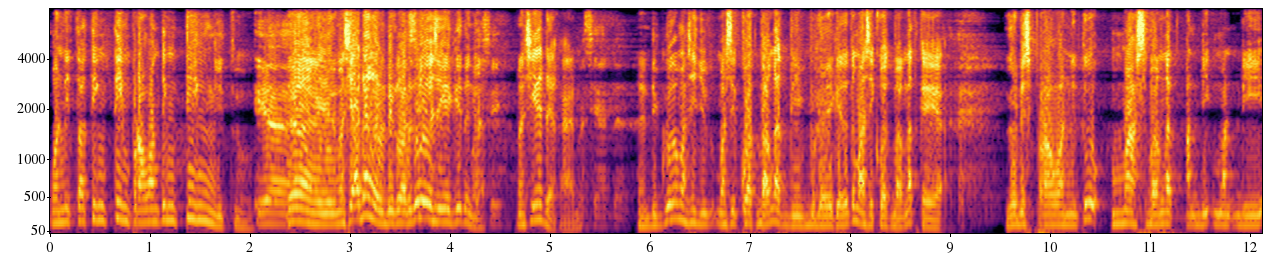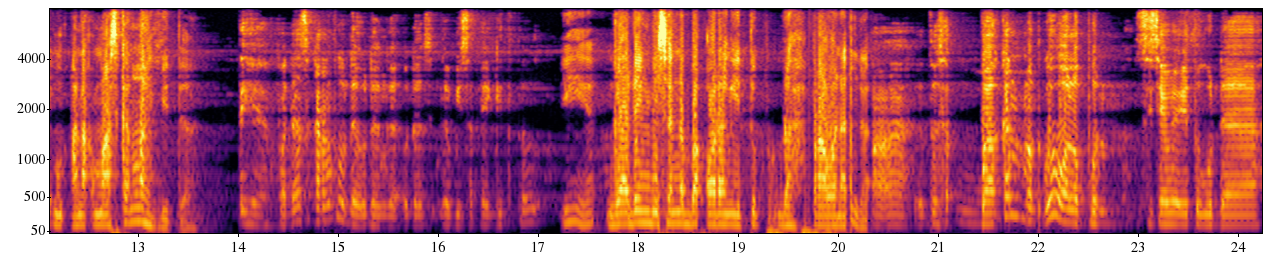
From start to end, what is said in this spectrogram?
wanita ting ting perawan ting ting gitu. Iya. Ya, kayak gitu. masih ada nggak di keluarga lu masih kayak gitu nggak? masih. Masih ada kan? Masih ada. Nah di gua masih juga, masih kuat banget di budaya kita tuh masih kuat banget kayak gadis perawan itu emas banget di, di anak emaskan lah gitu. Iya, padahal sekarang tuh udah udah nggak udah nggak bisa kayak gitu tuh. Iya, nggak ada yang bisa nebak orang itu udah perawan atau enggak. Ah, ah, itu bahkan menurut gue walaupun si cewek itu udah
